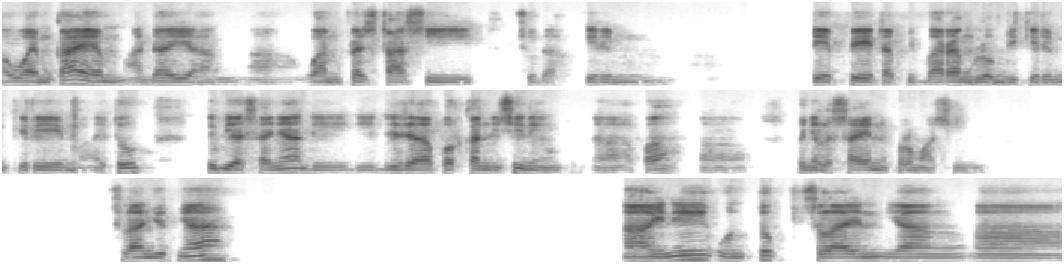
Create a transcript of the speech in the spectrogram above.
UMKM ada yang uh, one prestasi sudah kirim DP tapi barang belum dikirim-kirim. Nah, itu itu biasanya di, di, dilaporkan di sini untuk uh, apa uh, penyelesaian informasi. Selanjutnya Nah, ini untuk selain yang uh,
